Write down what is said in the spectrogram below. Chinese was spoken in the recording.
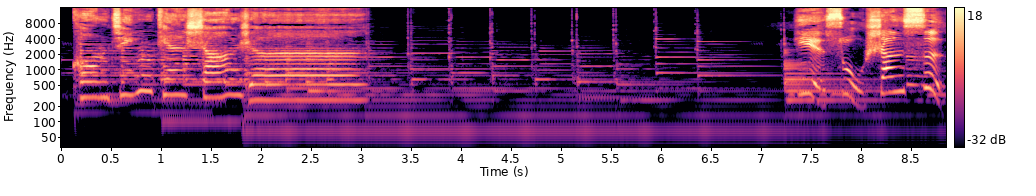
恐惊天上人。夜宿山寺，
